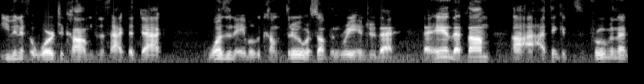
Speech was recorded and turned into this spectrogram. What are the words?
even if it were to come to the fact that Dak wasn't able to come through or something re-injured that that hand, that thumb, uh, I think it's proven that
